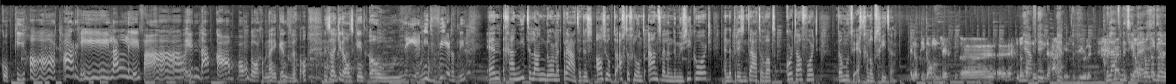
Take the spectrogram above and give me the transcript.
Kokkie had haar hele leven in de kampong doorgebracht. Nou, je kent het wel. En zat je dan als kind, oh nee, niet weer dat lied. En ga niet te lang door met praten. Dus als u op de achtergrond aanzwellende muziek hoort... en de presentator wat kortaf wordt... dan moet u echt gaan opschieten. En dat hij dan zegt eh, eh, dat Ja dat niet nee? in de haak Ja. is natuurlijk. We laten maar het is hierbij. wel zo dat Gideon er een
